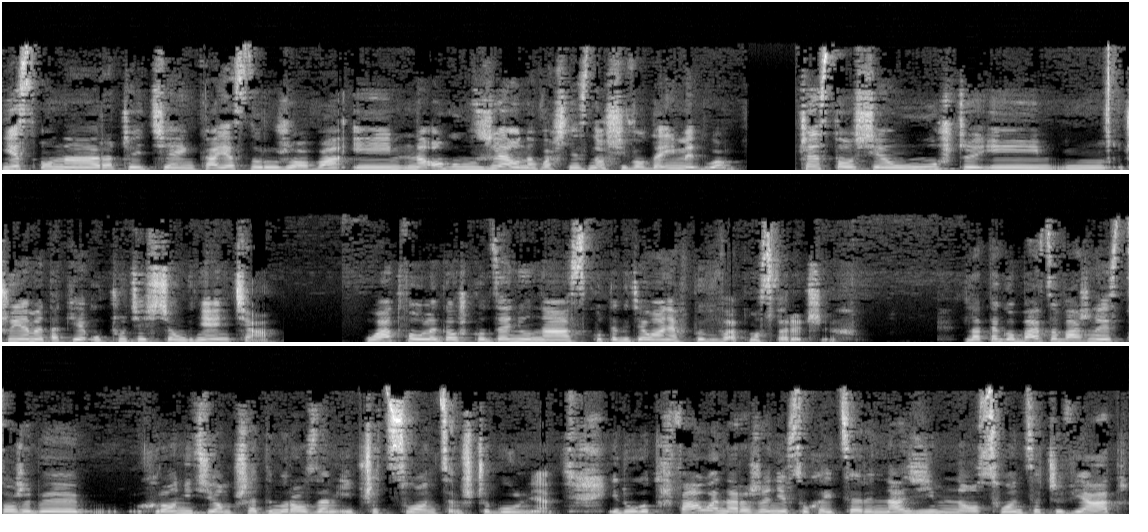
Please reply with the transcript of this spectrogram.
Jest ona raczej cienka, jasno-różowa i na ogół źle ona właśnie znosi wodę i mydło. Często się łuszczy i mm, czujemy takie uczucie ściągnięcia. Łatwo ulega uszkodzeniu na skutek działania wpływów atmosferycznych. Dlatego bardzo ważne jest to, żeby chronić ją przed mrozem i przed słońcem szczególnie. I długotrwałe narażenie suchej cery na zimno, słońce czy wiatr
